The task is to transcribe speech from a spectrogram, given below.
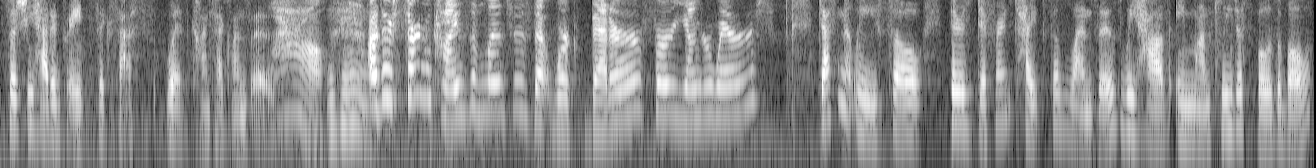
so she had a great success with contact lenses. Wow. Mm-hmm. Are there certain kinds of lenses that work better for younger wearers? Definitely. So there's different types of lenses. We have a monthly disposable,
